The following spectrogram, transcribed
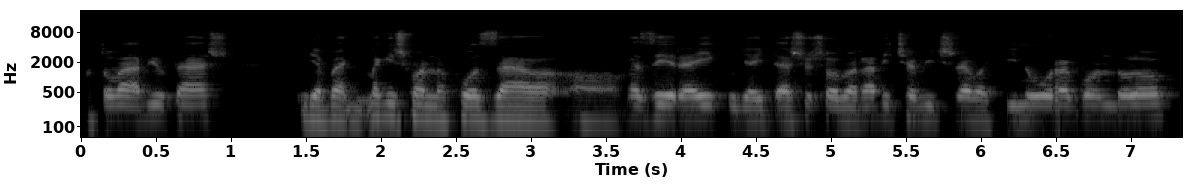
a továbbjutás. Ugye meg, meg is vannak hozzá a, a vezéreik, ugye itt elsősorban Radicevicsre vagy Pinóra gondolok,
